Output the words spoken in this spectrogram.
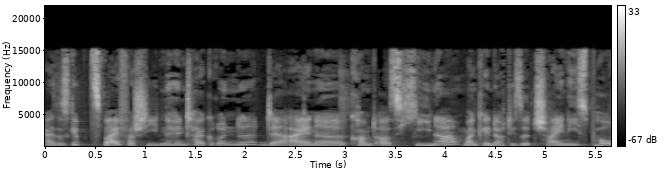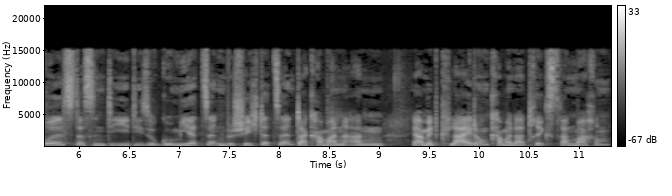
Also es gibt zwei verschiedene Hintergründe. Der eine kommt aus China. Man kennt auch diese Chinese Poles. Das sind die, die so gummiert sind beschichtet sind. Da kann man an, ja, mit Kleidung kann man da Tricks dran machen.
